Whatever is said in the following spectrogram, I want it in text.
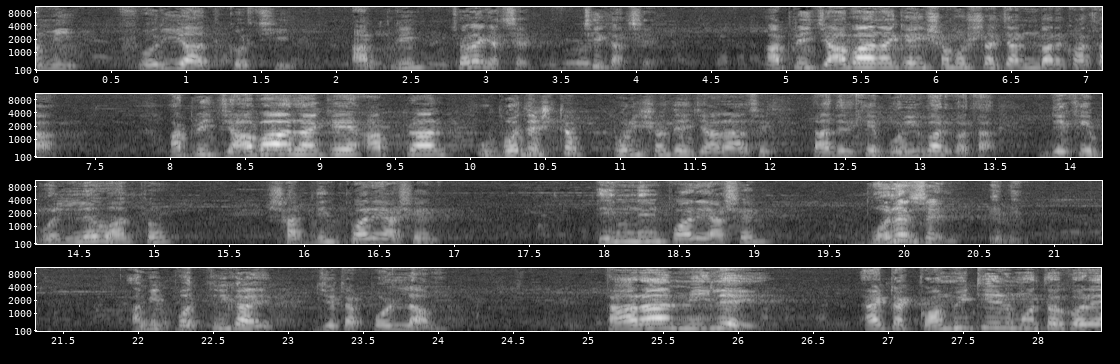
আমি ফরিয়াদ করছি। আপনি চলে গেছেন, ঠিক আছে। আপনি যাবার আগে এই সমস্যা জানবার কথা। আপনি যাবার আগে আপনার উপদেষ্টা পরিষদে যারা আছে, তাদেরকে বলবার কথা। ডেকে বললেও হয়তো সাত দিন পরে আসেন, তিন দিন পরে আসেন, বলেছেন। আমি পত্রিকায় যেটা পড়লাম, তারা মিলে একটা কমিটির মতো করে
